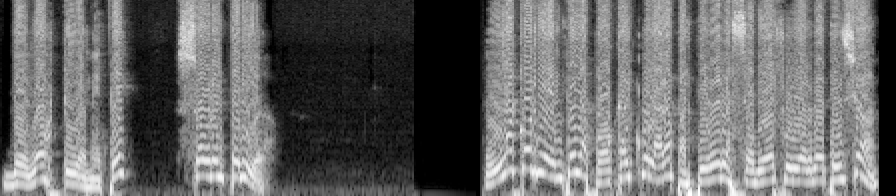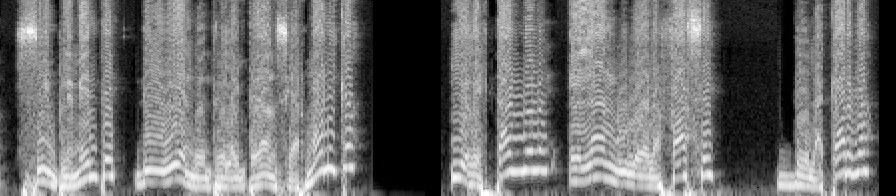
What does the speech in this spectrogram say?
de 2pi nt sobre el periodo. La corriente la puedo calcular a partir de la serie de Fourier de tensión, simplemente dividiendo entre la impedancia armónica y restándole el ángulo de la fase de la carga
